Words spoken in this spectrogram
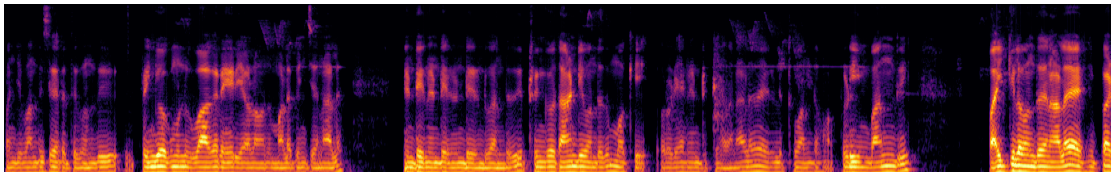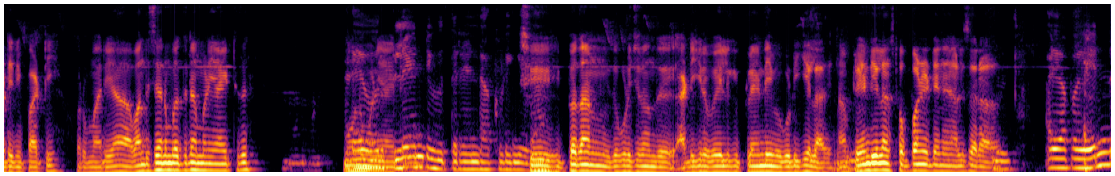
கொஞ்சம் வந்து சேர்கிறதுக்கு வந்து ட்ரிங்கோக்கு முன்னுக்கு வாகர ஏரியாவில் வந்து மழை பெஞ்சதுனால நின்று நின்று நின்று நின்று வந்தது. ட்ரிங்கோ தாண்டி வந்ததும் ஓகே ஒருபடியாக நின்றுட்டு அதனால் இழுத்து வந்தோம் அப்படியும் வந்து பைக்கில் வந்ததுனால நிப்பாட்டி நிப்பாட்டி ஒரு மாதிரியா வந்து சேரும் எத்தனை மணி ஆயிட்டுது? மூணு மணி குடிங்க. சரி இப்போ தான் இது குடிச்சிட்டு வந்து அடிக்கிற வெயிலுக்கு பிளேண்டி குடிக்கல. அது நான் பிளேண்டியெல்லாம் ஸ்டாப் பண்ணிட்டேன் அல்சர் ஆகுது அப்போ என்ன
